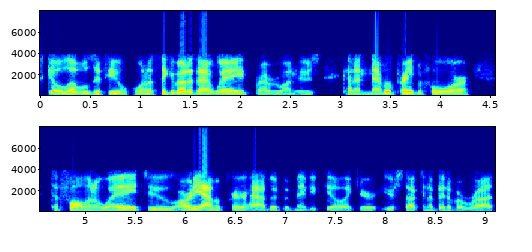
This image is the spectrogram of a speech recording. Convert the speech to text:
skill levels, if you want to think about it that way, from everyone who's kind of never prayed before to fallen away to already have a prayer habit, but maybe feel like you're you're stuck in a bit of a rut.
